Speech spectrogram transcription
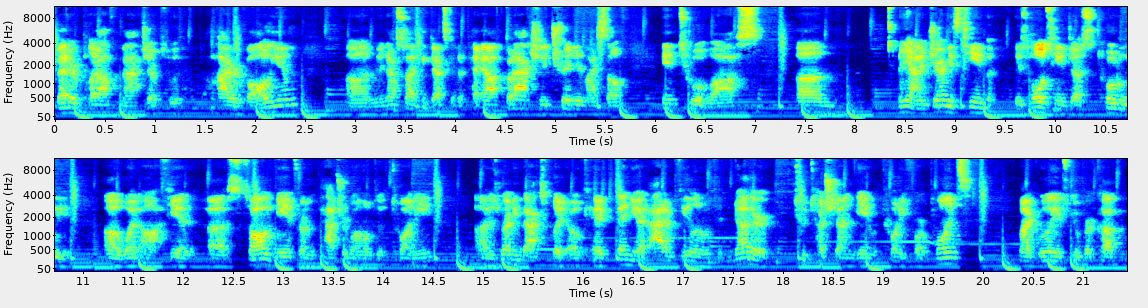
better playoff matchups with higher volume. Um, and so I think that's going to pay off. But I actually traded myself into a loss. Um, yeah, and Jeremy's team, his whole team just totally uh, went off. He had a solid game from Patrick Mahomes with 20. Uh, his running backs played okay. But then you had Adam Thielen with another two touchdown game with 24 points. Mike Williams, Cooper Kupp,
